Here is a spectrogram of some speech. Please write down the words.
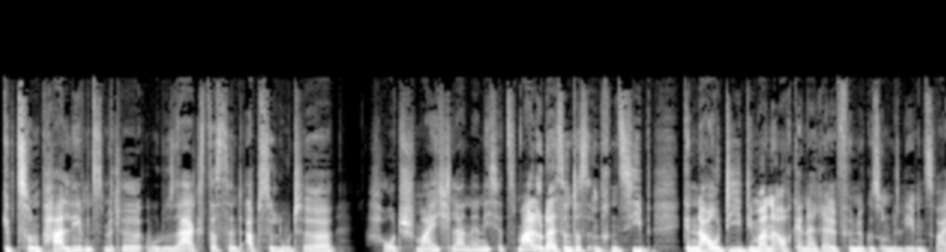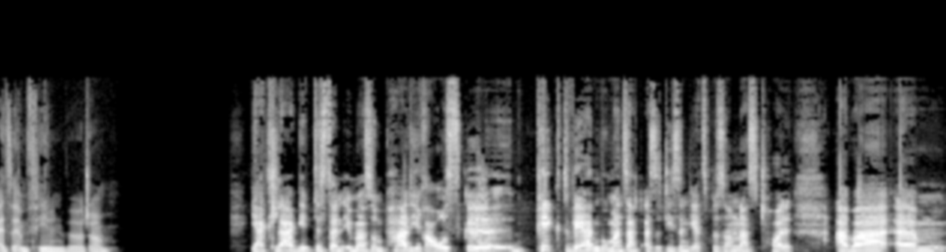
Gibt es so ein paar Lebensmittel, wo du sagst, das sind absolute Hautschmeichler, nenne ich jetzt mal? Oder sind das im Prinzip genau die, die man auch generell für eine gesunde Lebensweise empfehlen würde? Ja, klar gibt es dann immer so ein paar, die rausgepickt werden, wo man sagt, also die sind jetzt besonders toll. Aber ähm,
